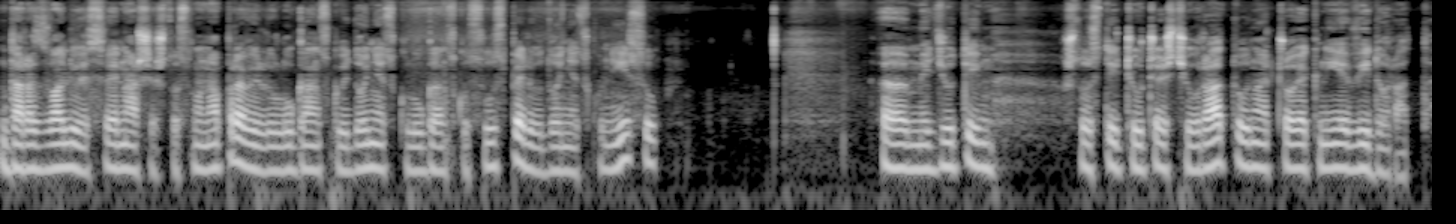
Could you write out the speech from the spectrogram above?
da razvaljuje sve naše što smo napravili u Lugansku i Donjecku. Lugansku su uspeli, u Donjecku nisu. E, međutim, što se tiče učešća u ratu, znači čovjek nije vidio rata.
